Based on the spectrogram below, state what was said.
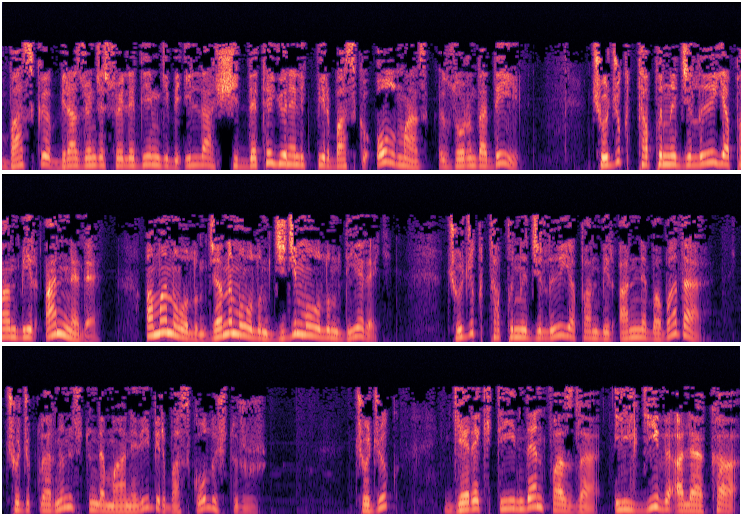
baskı biraz önce söylediğim gibi illa şiddete yönelik bir baskı olmaz zorunda değil. Çocuk tapınıcılığı yapan bir anne de aman oğlum canım oğlum cicim oğlum diyerek çocuk tapınıcılığı yapan bir anne baba da çocuklarının üstünde manevi bir baskı oluşturur. Çocuk gerektiğinden fazla ilgi ve alaka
